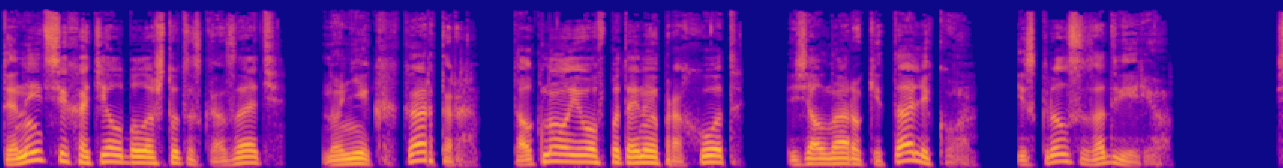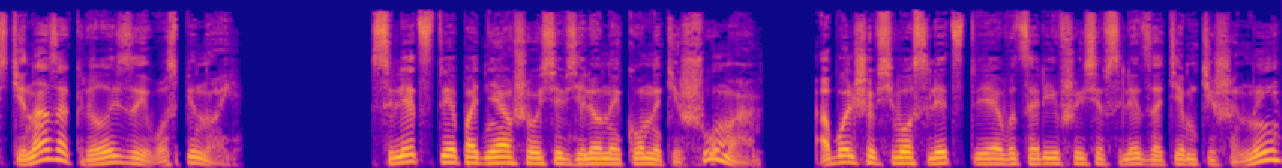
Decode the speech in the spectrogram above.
Теннетси хотел было что-то сказать, но Ник Картер толкнул его в потайной проход, взял на руки Талику и скрылся за дверью. Стена закрылась за его спиной. Следствие поднявшегося в зеленой комнате шума, а больше всего следствие воцарившейся вслед за тем тишины,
